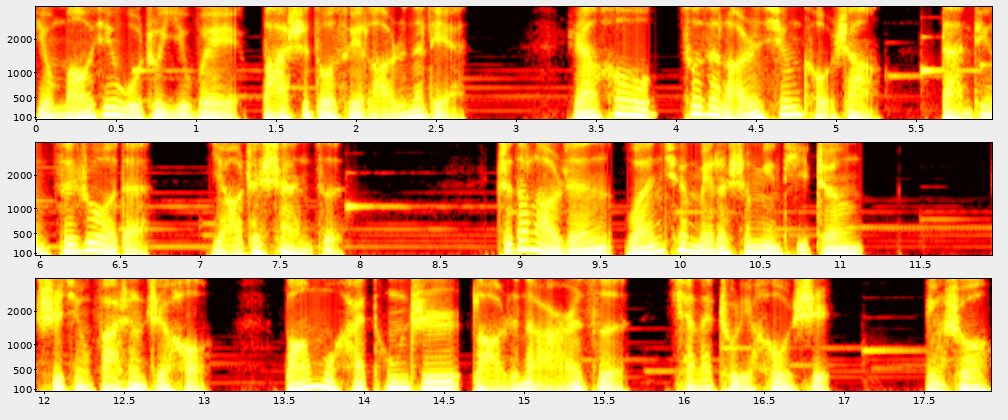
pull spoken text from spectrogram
用毛巾捂住一位八十多岁老人的脸，然后坐在老人胸口上，淡定自若地摇着扇子，直到老人完全没了生命体征。事情发生之后，保姆还通知老人的儿子前来处理后事，并说：“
